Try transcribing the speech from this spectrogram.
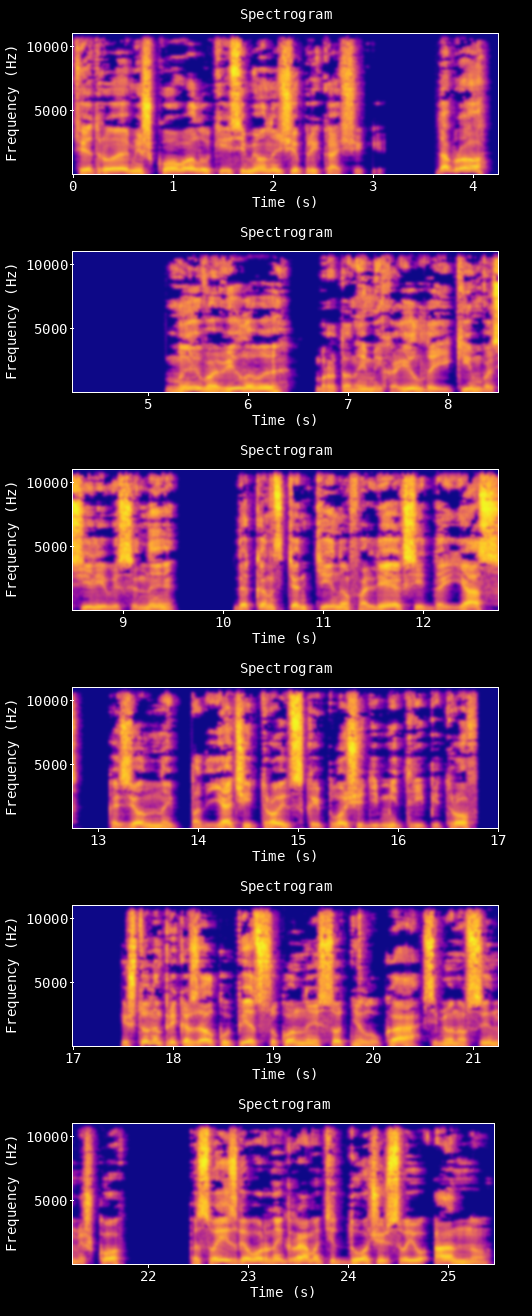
Все трое Мешкова, Луки Семеновича приказчики. Добро. Мы, Вавиловы, братаны Михаил да Яким Васильевы сыны, да Константинов Алексей, да Яс, казенной подьячей Троицкой площади Дмитрий Петров, и что нам приказал купец суконные сотни Лука, Семенов сын Мешков, по своей сговорной грамоте дочерь свою Анну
